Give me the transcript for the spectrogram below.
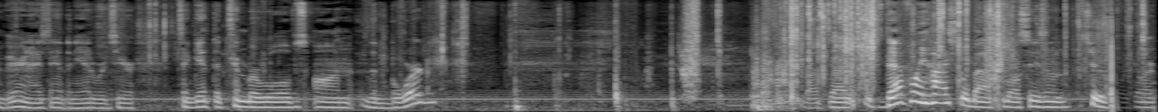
Very nice, Anthony Edwards here to get the Timberwolves on the board. uh, it's definitely high school basketball season too. Killer.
